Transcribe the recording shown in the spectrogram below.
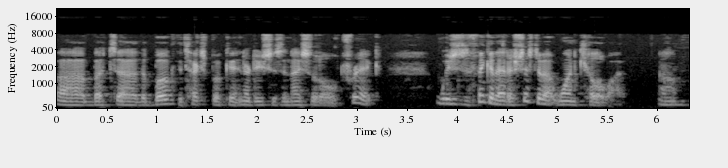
uh, but uh, the book, the textbook, introduces a nice little trick, which is to think of that as just about one kilowatt. Um,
